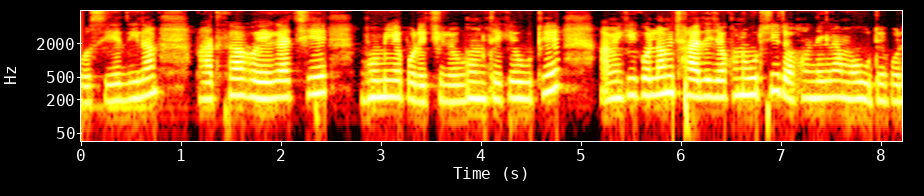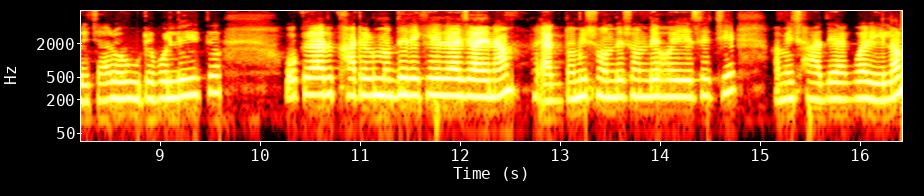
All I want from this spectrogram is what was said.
বসিয়ে দিলাম। ভাত খাওয়া হয়ে গেছে, ঘুমিয়ে পড়েছিল ঘুম থেকে উঠে। আমি কি করলাম, ছাদে যখন উঠছি তখন দেখলাম ও উঠে পড়েছে। আর ও উঠে পড়লেই তো ওকে আর খাটের মধ্যে রেখে দেওয়া যায় না। একদমই সন্ধে সন্ধে হয়ে এসেছে। আমি ছাদে একবার এলাম।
